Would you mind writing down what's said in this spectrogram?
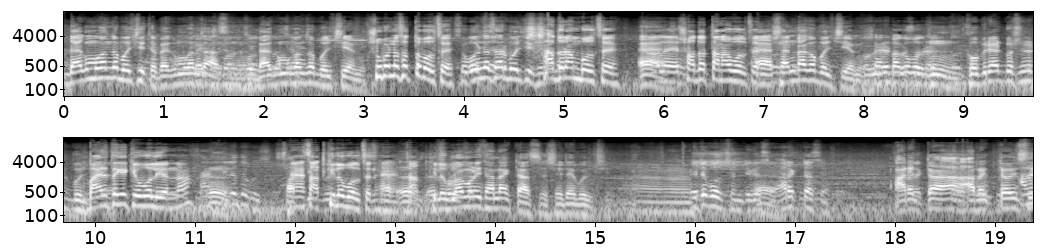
বেগমগঞ্জ বলছি তো বেগমগঞ্জ আছে। বেগমগঞ্জ বলছি আমি। সুবর্ণ সত্য বলছে। সুবর্ণ স্যার বলছি সাধুরাম বলছে। হ্যাঁ। তাহলে সদর থানাও বলছে। হ্যাঁ শানবাগও বলছি আমি। শানবাগও বলছে। কবিরাট বসিরহাট বলছি। বাইরে থেকে কেউ বলিয়েন না? হ্যাঁ। সাত কিলো বলছেন হ্যাঁ সাত কিলো। সোনামণি থানা একটা আছে সেটাই বলছি। এটা বলছেন ঠিক আছে। আরেকটা আছে। আরেকটা আরেকটা হয়েছে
